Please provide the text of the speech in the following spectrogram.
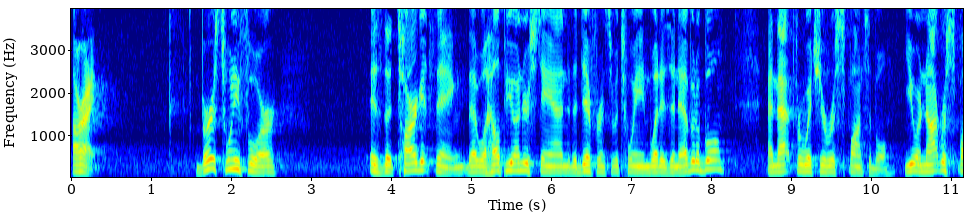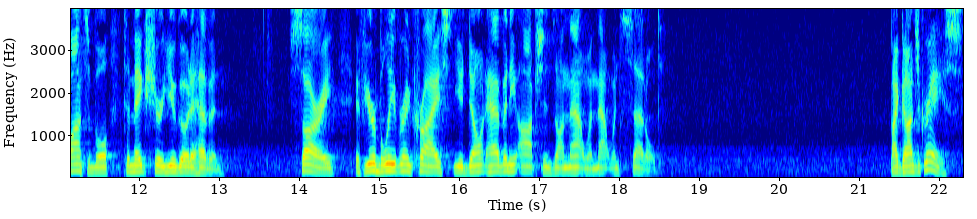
All right. Verse 24 is the target thing that will help you understand the difference between what is inevitable and that for which you're responsible. You are not responsible to make sure you go to heaven. Sorry, if you're a believer in Christ, you don't have any options on that one. That one's settled. By God's grace,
